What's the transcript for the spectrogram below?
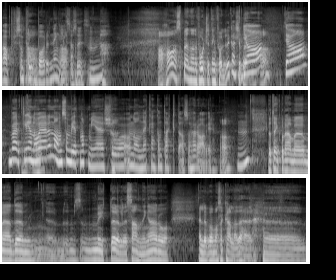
ja, som provborrning. Ja, liksom. precis. Jaha, spännande fortsättning följer det kanske? Per? Ja, ja, verkligen. Och är det någon som vet något mer så, och någon jag kan kontakta så hör av er. Ja. Jag tänker på det här med, med um, myter eller sanningar och, eller vad man ska kalla det här. Eh,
